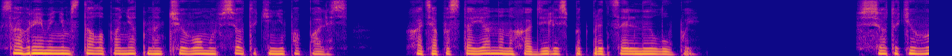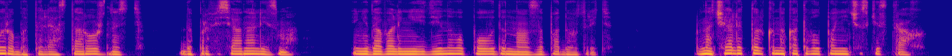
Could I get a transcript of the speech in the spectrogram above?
Со временем стало понятно, от чего мы все таки не попались, хотя постоянно находились под прицельной лупой. все таки выработали осторожность до профессионализма и не давали ни единого повода нас заподозрить. Вначале только накатывал панический страх.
